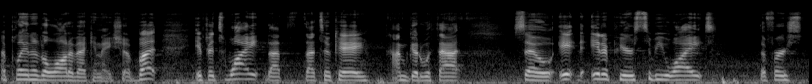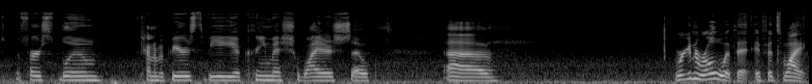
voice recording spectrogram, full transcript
I planted a lot of echinacea, but if it's white, that's, that's okay. I'm good with that. So it, it appears to be white. The first, the first bloom kind of appears to be a creamish whitish. So, uh, we're gonna roll with it if it's white.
